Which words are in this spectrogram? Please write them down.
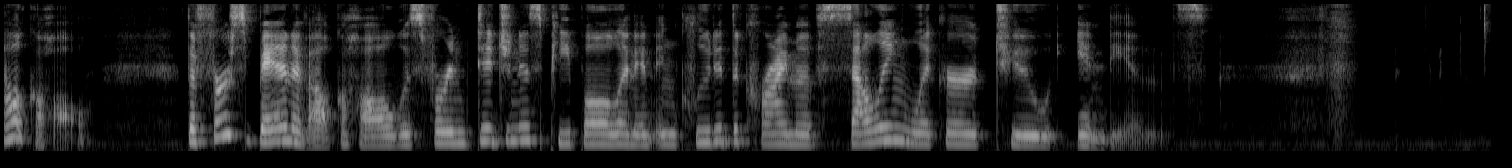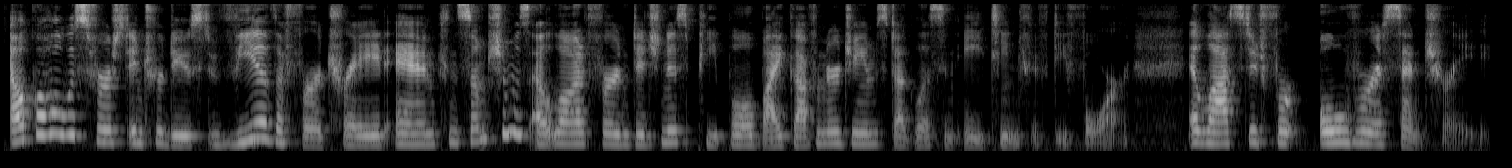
alcohol. The first ban of alcohol was for Indigenous people and it included the crime of selling liquor to Indians. Alcohol was first introduced via the fur trade, and consumption was outlawed for Indigenous people by Governor James Douglas in 1854. It lasted for over a century.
